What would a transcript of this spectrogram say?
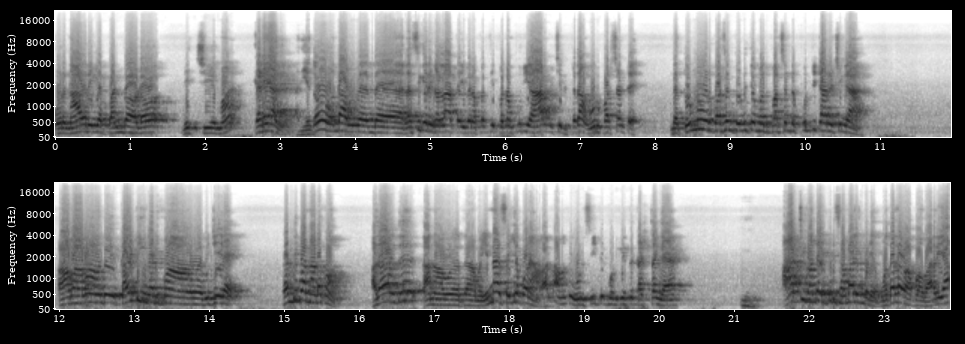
ஒரு நாகரிக பண்பாடோ நிச்சயமா கிடையாது. அது ஏதோ வந்து அவங்க இந்த ரசிகர்கள்லாம் த- இவரை பத்தி இப்பதான் புரிய ஆரம்பிச்சிருக்கு. இப்பதான் ஒரு பர்சன்ட் இந்த தொண்ணூறு பர்சன்ட் தொண்ணூத்தி ஒன்பது பர்சன்ட் புரிஞ்சுட்டான்னு வச்சுங்க அவன் அவன் வந்து கல்ட்டிங் நடிப்பான் அவன் விஜய கண்டிப்பா நடக்கும். அதாவது நான் அவன் என்ன செய்ய போறேன்? அதெல்லாம் வந்து ஒரு சீட்டு பிடிக்கிறது கஷ்டங்க. ஆட்சிக்கு வந்தா எப்படி சமாளிக்க முடியும்? முதல்ல வரையா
